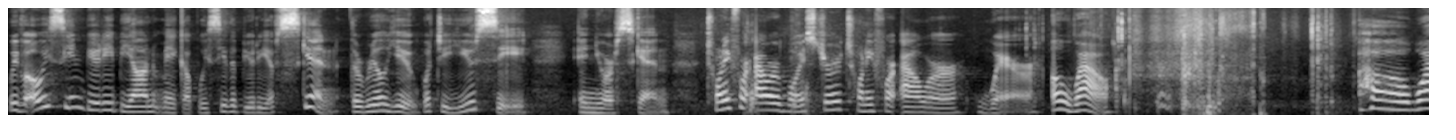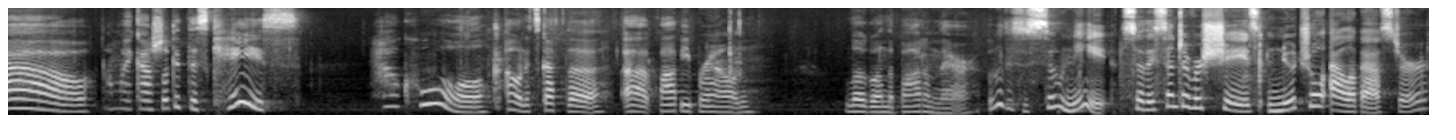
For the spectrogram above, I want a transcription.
We've always seen beauty beyond makeup. We see the beauty of skin, the real you. What do you see in your skin? 24 hour moisture, 24 hour wear. Oh, wow. Oh, wow. Oh my gosh, look at this case. How cool. Oh, and it's got the uh, Bobbi Brown logo on the bottom there. Ooh, this is so neat. So they sent over shades Neutral Alabaster,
